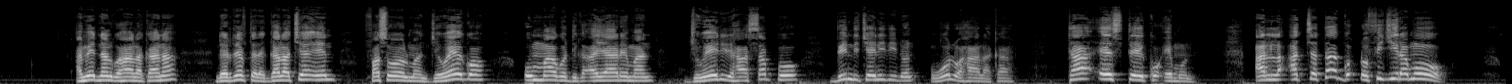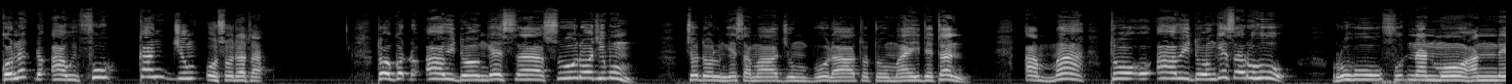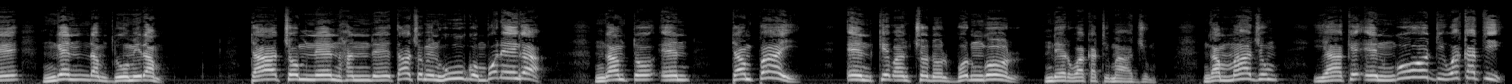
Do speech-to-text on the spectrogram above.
A meɗi nango hala kana nder deftere galatia en fasowol man jeweego ummago diga ayare man joweeɗiɗi ha sappo bindi ceniɗi ɗon wolwa hala ka. Ta esteko e mon. Allah accata goɗɗo fijira mo. ko neɗɗo aawi fuu kanjum o sodata. To goɗɗo aawi dow ngesa suuɗoji mum codol ngesa majum bo laatoto mayde tan. Amma to o aawi dow ngesa ruhu ruhu fuɗnan mo hande ngendam dumiɗam ta comnen hande ta comen huugo mboɗenga ngam to en tampayi en keɓan codol boɗgol nder wakkati majum ngam majum yaake en ngoodi wakkati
